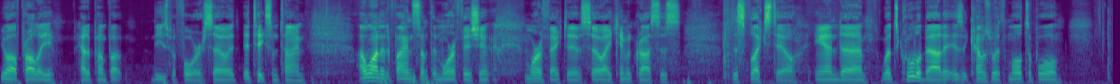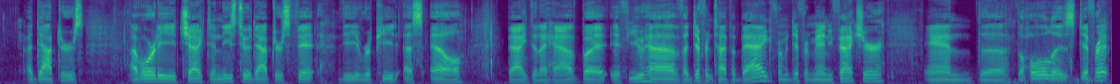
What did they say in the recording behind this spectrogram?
you all probably had to pump up these before, so it, it takes some time. I wanted to find something more efficient, more effective, so I came across this this Flextail. And uh, what's cool about it is it comes with multiple adapters. I've already checked and these two adapters fit the Rapide SL bag that I have. But if you have a different type of bag from a different manufacturer and the, the hole is different,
